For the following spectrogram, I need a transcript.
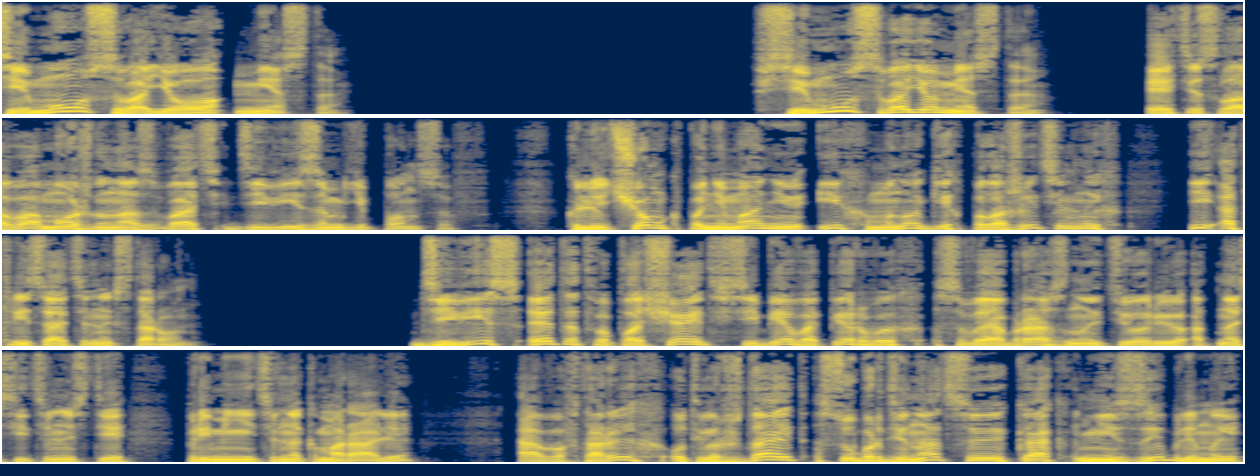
Всему свое место. Всему свое место. Эти слова можно назвать девизом японцев, ключом к пониманию их многих положительных и отрицательных сторон. Девиз этот воплощает в себе, во-первых, своеобразную теорию относительности применительно к морали, а во-вторых, утверждает субординацию как незыблемый,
